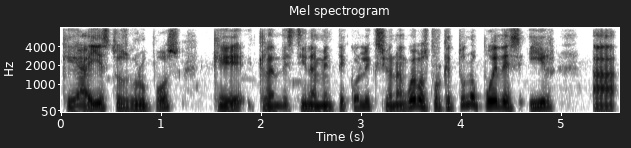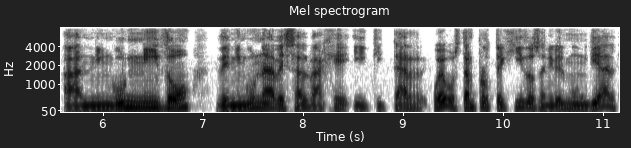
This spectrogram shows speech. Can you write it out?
que hay estos grupos que clandestinamente coleccionan huevos, porque tú no puedes ir a, ningún nido de ningún ave salvaje y quitar huevos, están protegidos a nivel mundial.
